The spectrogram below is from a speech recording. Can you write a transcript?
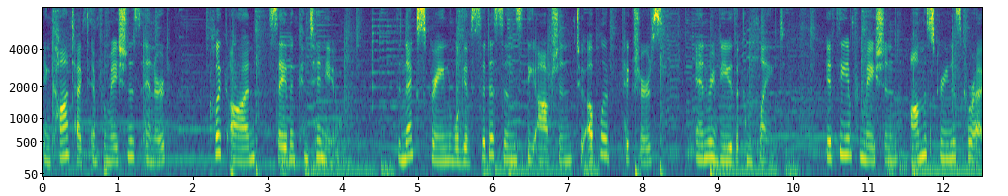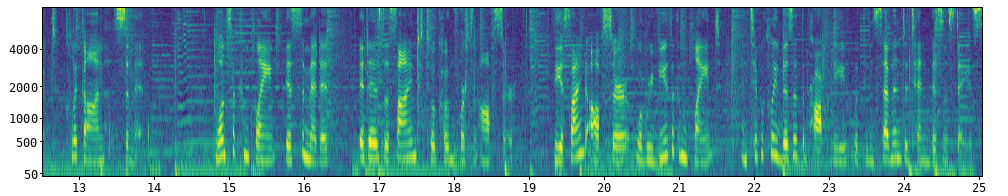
and contact information is entered, click on Save and Continue. The next screen will give citizens the option to upload pictures and review the complaint. If the information on the screen is correct, click on Submit. Once a complaint is submitted, it is assigned to a code enforcement officer. The assigned officer will review the complaint and typically visit the property within 7 to 10 business days.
